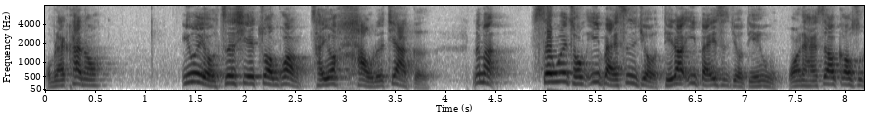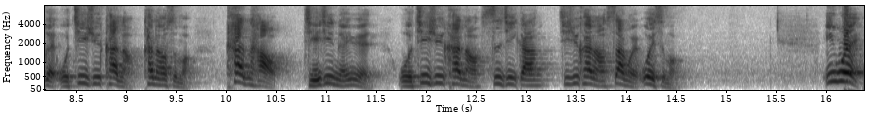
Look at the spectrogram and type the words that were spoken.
我们来看哦，因为有这些状况，才有好的价格。那么，深威从一百四十九跌到一百一十九点五，我呢还是要告诉各位，我继续看好，看到什么？看好洁净能源，我继续看好世纪钢，继续看好上尾。为什么？因为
